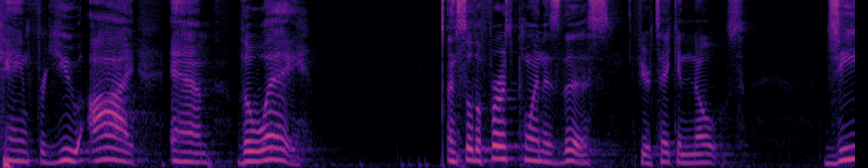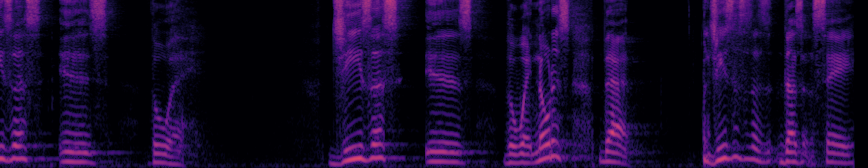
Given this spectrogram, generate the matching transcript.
came for you. I am the way. And so the first point is this if you're taking notes Jesus is the way. Jesus is the way. Notice that Jesus doesn't say,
